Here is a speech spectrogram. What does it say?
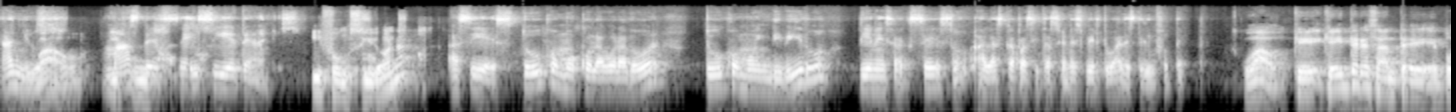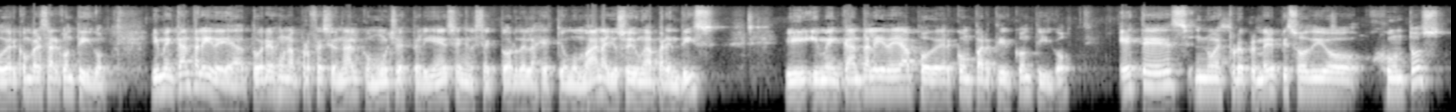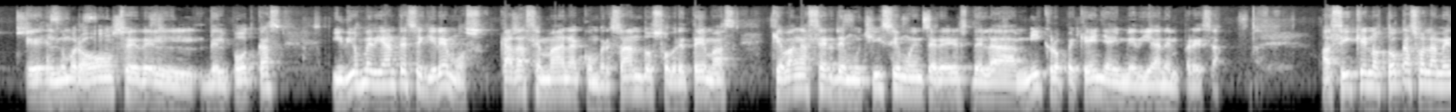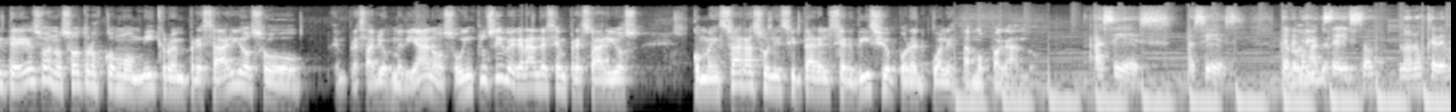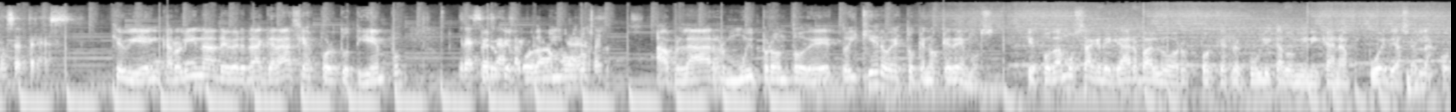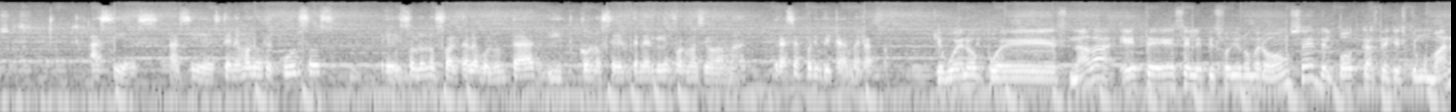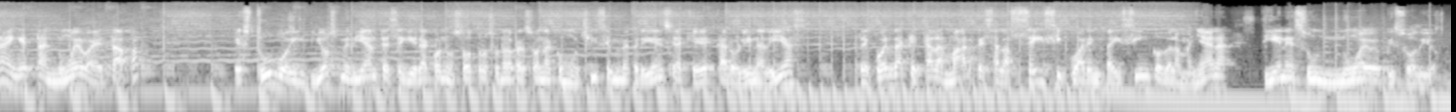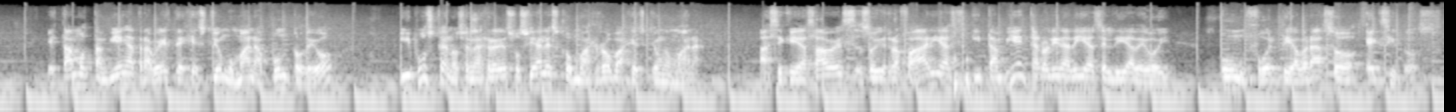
Años. Wow. Más de 6, 7 años. ¿Y funciona? Así es. Tú como colaborador, tú como individuo, tienes acceso a las capacitaciones virtuales del Infotep. Wow, qué, qué, interesante eh, poder conversar contigo. Y me encanta la idea. Tú eres una profesional con mucha experiencia en el sector de la gestión humana. Yo soy un aprendiz y, y me encanta la idea poder compartir contigo. Este es nuestro primer episodio juntos. Es el número 11 del, del podcast. Y Dios mediante seguiremos cada semana conversando sobre temas que van a ser de muchísimo interés de la micro, pequeña y mediana empresa. Así que nos toca solamente eso a nosotros como microempresarios o empresarios medianos o inclusive grandes empresarios comenzar a solicitar el servicio por el cual estamos pagando. Así es, así es. Tenemos acceso, no nos quedemos atrás. Qué bien, Carolina, de verdad, gracias por tu tiempo. Gracias. Espero que podamos hablar muy pronto de esto y quiero esto que nos quedemos que podamos agregar valor porque República Dominicana puede hacer las cosas. Así es, así es. Tenemos los recursos, eh, solo nos falta la voluntad y conocer, tener la información a mano. Gracias por invitarme, Rafa. Qué bueno, pues nada, este es el episodio número 11 del podcast de gestión humana en esta nueva etapa. Estuvo y Dios mediante seguirá con nosotros una persona con muchísima experiencia que es Carolina Díaz Recuerda que cada martes a las 6 y 45 de la mañana tienes un nuevo episodio. Estamos también a través de gestionhumana.do y búscanos en las redes sociales como arroba gestión humana. Así que ya sabes, soy Rafa Arias y también Carolina Díaz el día de hoy. Un fuerte abrazo, éxitos.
